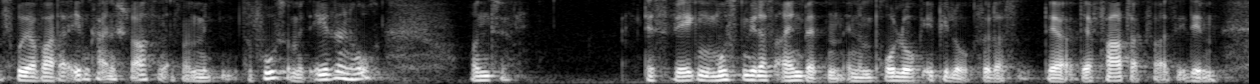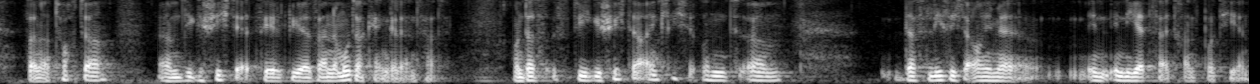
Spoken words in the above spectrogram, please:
Früher war da eben keine Straße, dann ist man mit, zu Fuß und mit Eseln hoch. Und deswegen mussten wir das einbetten in einem Prolog, Epilog, sodass der, der Vater quasi dem seiner Tochter ähm, die Geschichte erzählt, wie er seine Mutter kennengelernt hat. Und das ist die Geschichte eigentlich und ähm, das ließ sich dann auch nicht mehr in, in die Jetztzeit transportieren.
